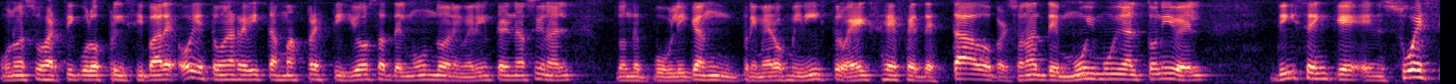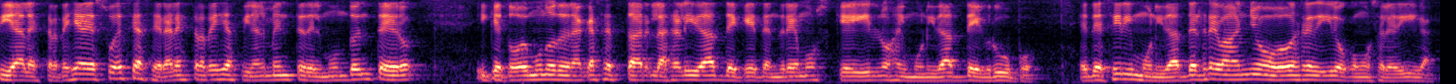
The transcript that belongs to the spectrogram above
uno de sus artículos principales. Hoy esta es una de las revistas más prestigiosas del mundo a nivel internacional, donde publican primeros ministros, ex jefes de Estado, personas de muy, muy alto nivel. Dicen que en Suecia, la estrategia de Suecia será la estrategia finalmente del mundo entero y que todo el mundo tendrá que aceptar la realidad de que tendremos que irnos a inmunidad de grupo, es decir, inmunidad del rebaño o de redil como se le diga.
